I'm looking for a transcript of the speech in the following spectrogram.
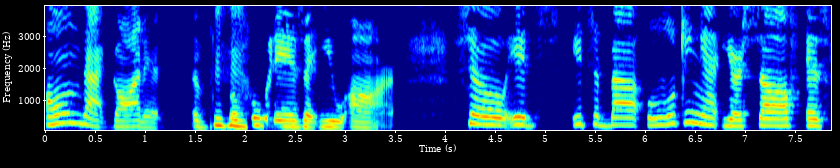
own that goddess of, of Mhm. who it is that you are so it's, it's about looking at yourself as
